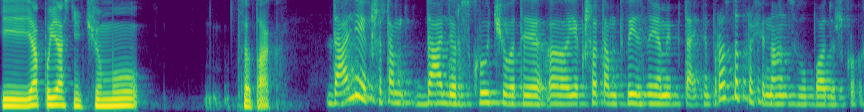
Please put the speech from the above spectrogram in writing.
І я поясню, чому це так. Далі, якщо там далі розкручувати, е, якщо там твої знайомі питають не просто про фінансову подушку,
